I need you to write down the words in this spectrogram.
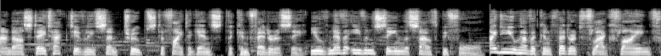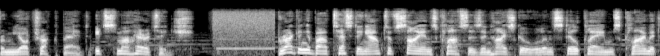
and our state actively sent troops to fight against the Confederacy. You've never even seen the South before. Why do you have a Confederate flag flying from your truck bed? It's my heritage bragging about testing out of science classes in high school and still claims climate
